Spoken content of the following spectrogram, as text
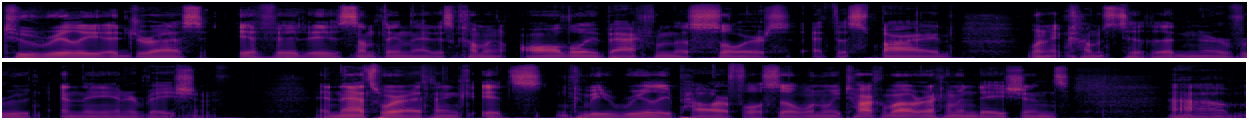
to really address if it is something that is coming all the way back from the source at the spine when it comes to the nerve root and the innervation. And that's where I think it's it can be really powerful. So when we talk about recommendations, um,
